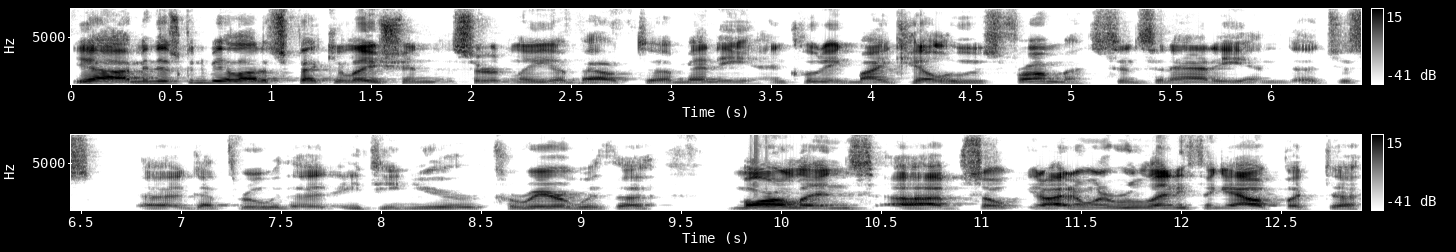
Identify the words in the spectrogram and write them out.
Yeah, I mean, there's going to be a lot of speculation, certainly about uh, many, including Mike Hill, who's from Cincinnati and uh, just uh, got through with an 18-year career with the Marlins. Uh, so, you know, I don't want to rule anything out, but uh,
